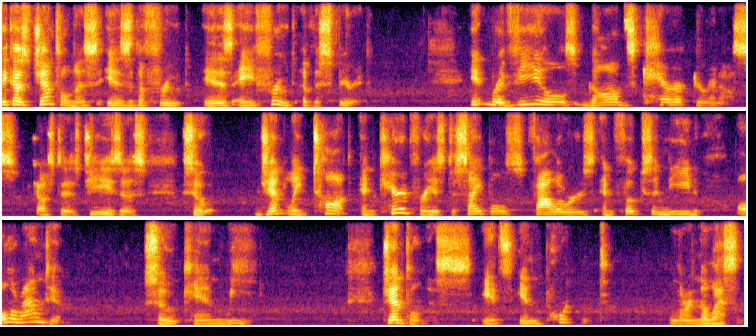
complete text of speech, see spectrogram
because gentleness is the fruit is a fruit of the spirit. It reveals god's character in us just as jesus so gently taught and cared for his disciples followers and folks in need all around him. So can we. Gentleness it's important. Learn the lesson.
